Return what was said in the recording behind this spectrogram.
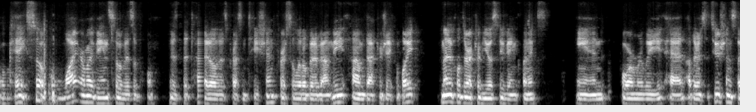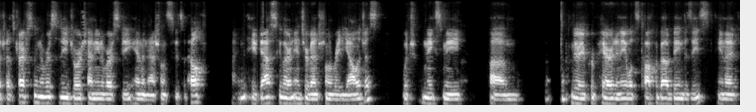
Okay, so why are my veins so visible is the title of this presentation. First, a little bit about me. I'm Dr. Jacob White, Medical Director of USA Vein Clinics, and formerly at other institutions such as Drexel University, Georgetown University, and the National Institutes of Health. I'm a vascular and interventional radiologist, which makes me um, very prepared and able to talk about vein disease. And I've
